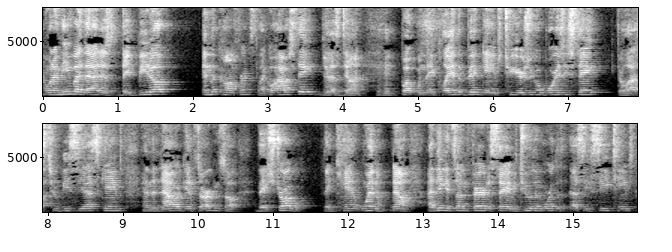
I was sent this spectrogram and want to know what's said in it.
And what I mean by that is they beat up in the conference like Ohio State yeah. has done, mm-hmm. but when they play the big games, two years ago Boise State, their last two BCS games, and then now against Arkansas, they struggle. They can't win them. Now, I think it's unfair to say, I mean, two of them were the SEC teams,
